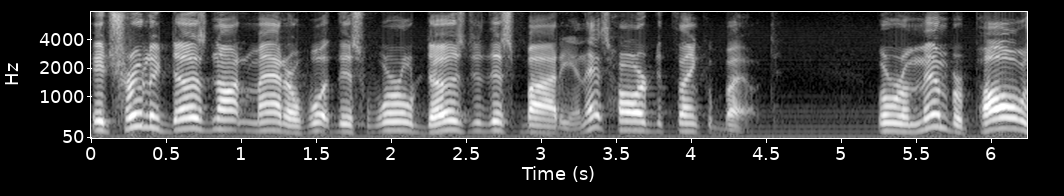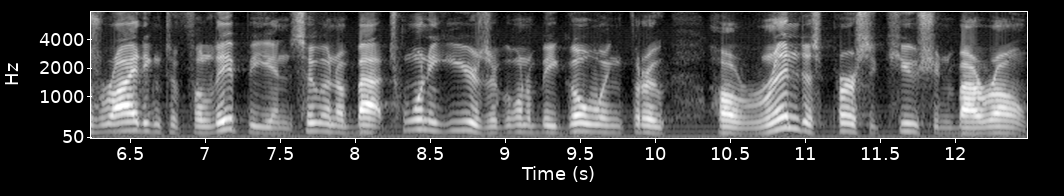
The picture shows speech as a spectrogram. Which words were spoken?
It truly does not matter what this world does to this body, and that's hard to think about. But remember, Paul's writing to Philippians, who in about 20 years are going to be going through horrendous persecution by Rome.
